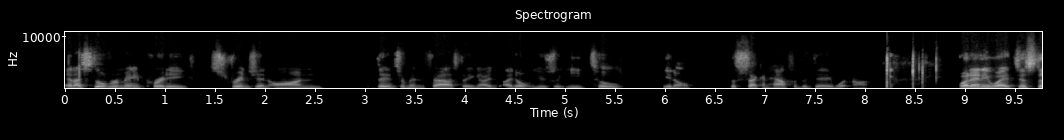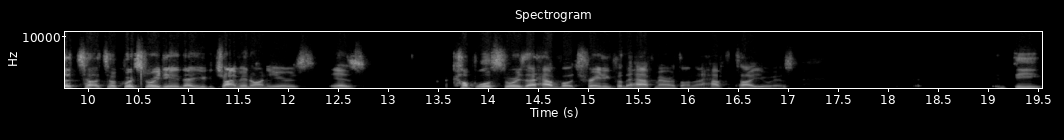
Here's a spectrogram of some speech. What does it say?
and I still remain pretty stringent on the intermittent fasting. I, I don't usually eat till you know the second half of the day, whatnot. But anyway, just a, t- a quick story, Dan, that you can chime in on here is is couple of stories I have about training for the half marathon that I have to tell you is the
